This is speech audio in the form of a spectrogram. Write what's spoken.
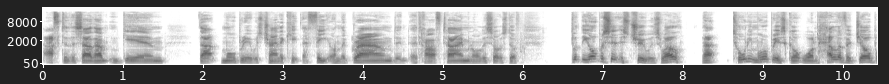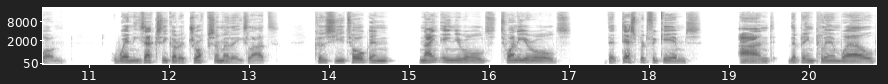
after the Southampton game that Mowbray was trying to keep their feet on the ground and at half time and all this sort of stuff. But the opposite is true as well. That Tony Mowbray's got one hell of a job on when he's actually got to drop some of these lads. Because you're talking 19 year olds, 20 year olds, they're desperate for games and they've been playing well.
